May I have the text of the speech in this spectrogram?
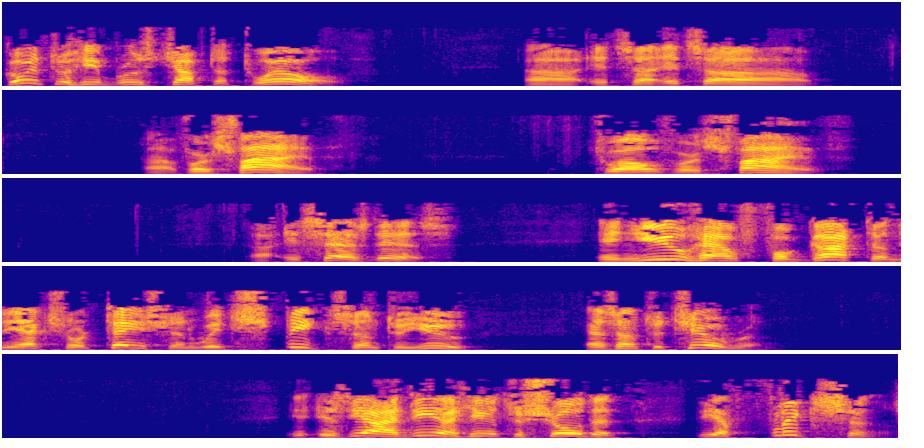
Go into Hebrews chapter 12. Uh, it's a, it's a, uh, verse 5. 12 verse 5. Uh, it says this, And you have forgotten the exhortation which speaks unto you as unto children. Is the idea here to show that the afflictions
